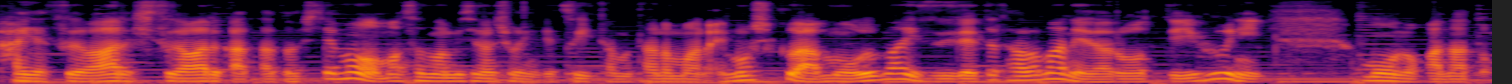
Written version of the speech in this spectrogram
配達が悪、質が悪かったとしても、まあ、そのお店の商品でツイッターも頼まない。もしくはもうウーバーイズ絶対頼まねえだろうっていうふうに思うのかなと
